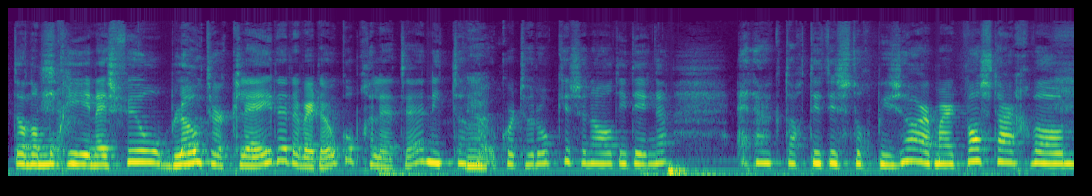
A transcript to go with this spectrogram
Dan, dan mocht je je ineens veel bloter kleden. Daar werd ook op gelet, hè? Niet te Ja. korte rokjes en al die dingen. En dan ik dacht, dit is toch bizar. Maar het was daar gewoon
